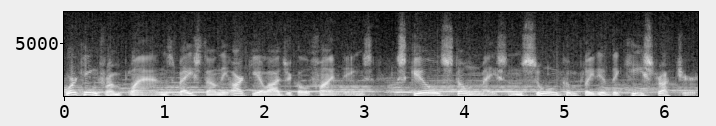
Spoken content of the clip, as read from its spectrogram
Working from plans based on the archaeological findings, skilled stonemasons soon completed the key structure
